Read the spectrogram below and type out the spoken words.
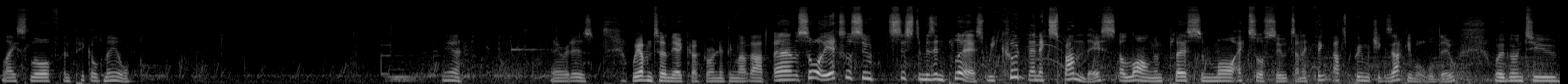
lice loaf, and pickled meal. Yeah, there it is. We haven't turned the egg cracker or anything like that. Um, so the exosuit system is in place. We could then expand this along and place some more exosuits, and I think that's pretty much exactly what we'll do. We're going to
